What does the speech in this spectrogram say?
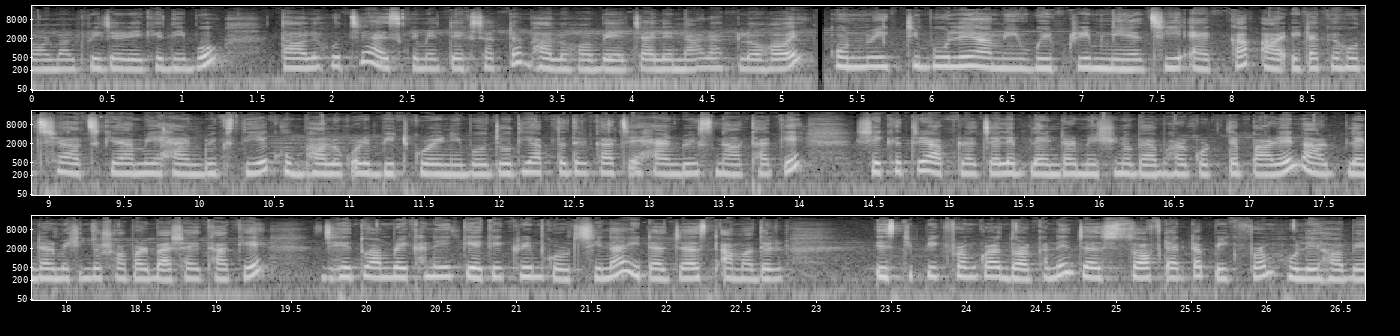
নর্মাল ফ্রিজে রেখে দিব। তাহলে হচ্ছে আইসক্রিমের টেক্সচারটা ভালো হবে, চাইলে না রাখলেও হয়। অন্য একটি বলে আমি হুইপ ক্রিম নিয়েছি এক কাপ আর এটাকে হচ্ছে আজকে আমি হ্যান্ড উইক্স দিয়ে খুব ভালো করে বিট করে নিব। যদি আপনাদের কাছে হ্যান্ড উইক্স না থাকে, সেক্ষেত্রে আপনারা চাইলে ব্লেন্ডার মেশিনও ব্যবহার করতে পারেন। আর ব্লেন্ডার মেশিন তো সবার বাসায় থাকে। যেহেতু আমরা এখানে কেকে ক্রিম করছি না, এটা জাস্ট আমাদের স্টি পিক ফর্ম করার দরকার নেই জাস্ট সফট একটা পিক ফর্ম হলেই হবে।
